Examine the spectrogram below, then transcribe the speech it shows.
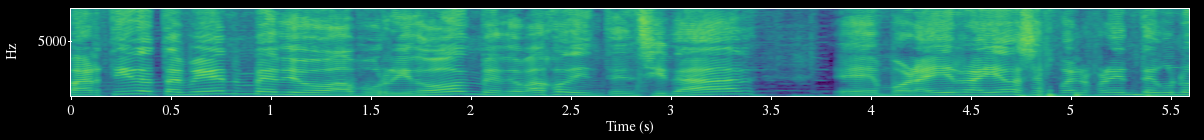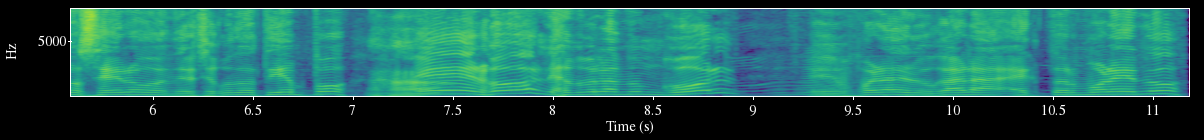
partido también medio aburridón, medio bajo de intensidad. Eh, por ahí Rayados se fue al frente 1-0 en el segundo tiempo, Ajá. pero le anulan un gol en fuera de lugar a Héctor Moreno.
